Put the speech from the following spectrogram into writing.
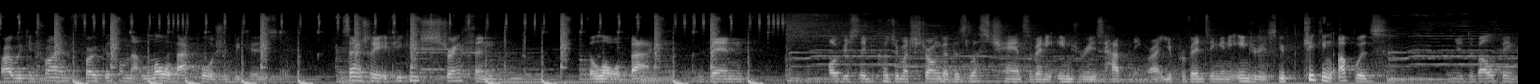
right? We can try and focus on that lower back portion because essentially if you can strengthen the lower back, then obviously because you're much stronger, there's less chance of any injuries happening, right? You're preventing any injuries. You're kicking upwards and you're developing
